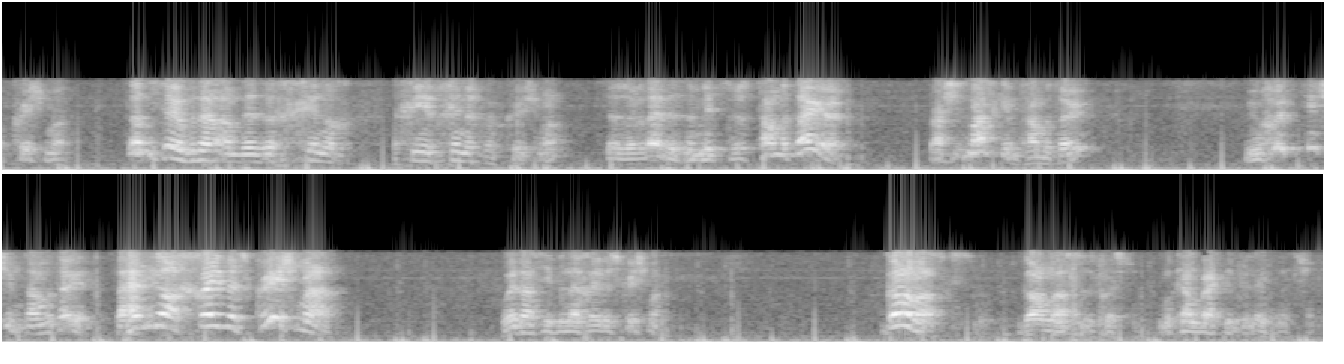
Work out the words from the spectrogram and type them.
of Krishma? It doesn't say over there um, there's a chinuch, a chinuch of Krishma. It says over there there's a mitzvah Talmud Torah. Rashi's masking Talmud Torah. You could teach him Talmud Torah. But how do you go chayvus Krishma? Where does he even a chayvus Krishma? Golam asks. Golam asks the question. We'll come back to later next year.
